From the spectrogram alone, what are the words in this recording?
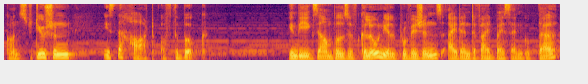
constitution is the heart of the book. In the examples of colonial provisions identified by Sengupta,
